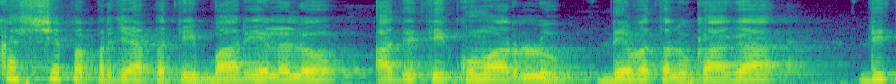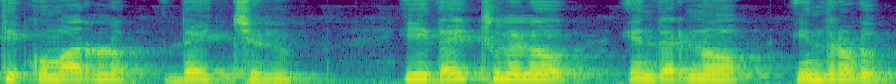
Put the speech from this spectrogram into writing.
కశ్యప ప్రజాపతి భార్యలలో అదితి కుమారులు దేవతలు కాగా దితి కుమారులు దైత్యులు. ఈ దైత్యులలో ఎందరినో ఇంద్రుడు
